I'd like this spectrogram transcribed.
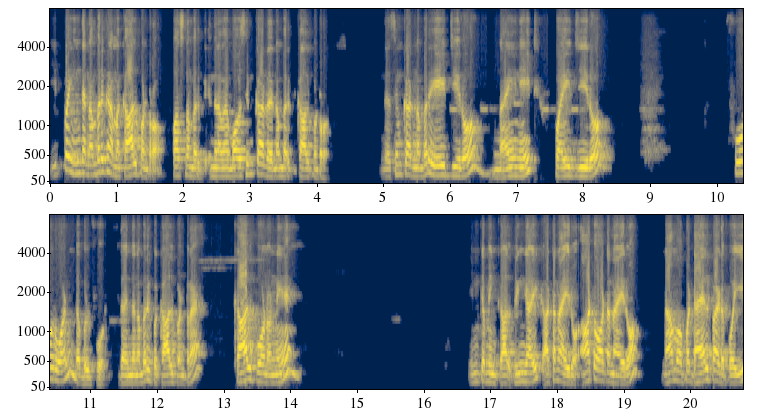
இப்போ இந்த நம்பருக்கு நம்ம கால் பண்றோம். ஃபர்ஸ்ட் நம்பருக்கு இந்த நம்ம சிம் கார்டு நம்பருக்கு கால் பண்றோம். இந்த SIM card number eight zero nine eight five zero four one double four இந்த நம்பருக்கு இப்போ கால் பண்றேன். கால் போனோடனே இன்கமிங் கால் ரிங் ஆகி அட்டன் ஆயிரும். ஆட்டோ அட்டன் ஆயிரும். நாம அப்ப டயல் பேடு போய்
